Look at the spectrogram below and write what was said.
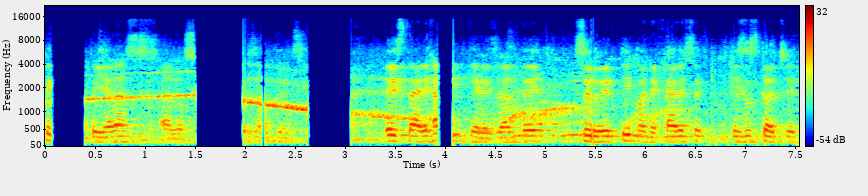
Te atropellaras a los Estaría interesante subirte y manejar ese- esos coches.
